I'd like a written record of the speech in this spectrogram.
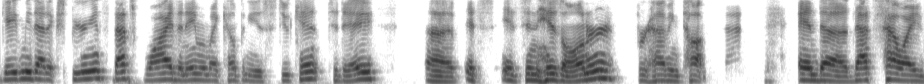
gave me that experience. That's why the name of my company is Stu Kent today. Uh, it's it's in his honor for having taught me that. and uh, that's how I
